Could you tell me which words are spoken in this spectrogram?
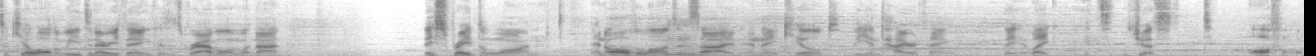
to kill all the weeds and everything because it's gravel and whatnot. They sprayed the lawn and all the lawns inside, and they killed the entire thing. They like it's just awful.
